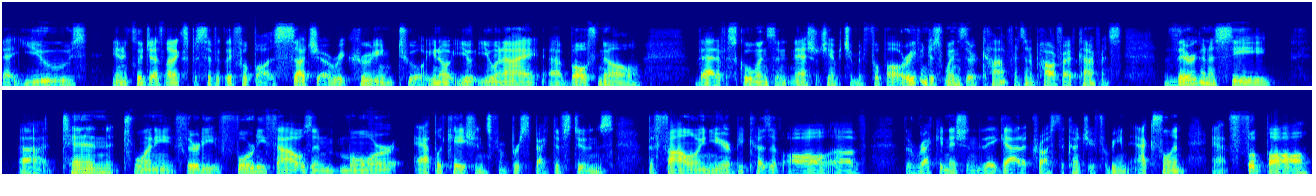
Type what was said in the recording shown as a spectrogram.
that use intercollegiate athletics, specifically football, is such a recruiting tool. You know, you you and I uh, both know that if a school wins the national championship in football, or even just wins their conference in a Power Five conference, they're going to see uh, 10, 20, 30, 40,000 more applications from prospective students the following year because of all of the recognition they got across the country for being excellent at football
